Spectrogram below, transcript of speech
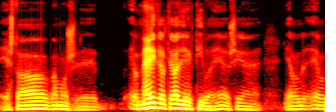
esto, vamos, eh, el mèrit el té la directiva, eh? o sigui, el, el,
